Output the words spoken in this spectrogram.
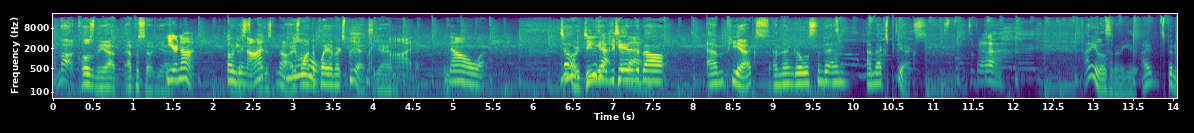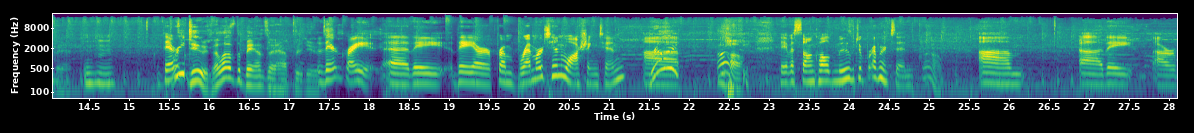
I'm not closing the episode yet. You're not. Oh, I you're just- I not. just- no, I just wanted to play MXPX Oh my again. God. No. No, Don't do be educated about MPX and then go listen to M- MXPX. Ugh. I need to listen to it. I, it's been a minute. They're Three dudes. I love the bands that have three dudes. they're great. Uh, they they are from Bremerton, Washington. Uh, Really? Oh. they have a song called "Move to Bremerton." oh. Um, uh, they are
